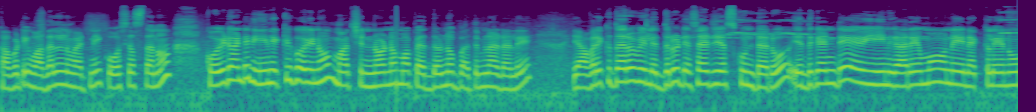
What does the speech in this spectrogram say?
కాబట్టి వదలని వాటిని కోసేస్తాను. కోయడం అంటే నేను ఎక్కి కోయను మా చిన్నోడో మా పెద్దోడో బతిమలాడాలి. ఎవరెక్కుతారో వీళ్ళిద్దరూ డిసైడ్ చేసుకుంటారు. ఎందుకంటే ఈయన గారేమో నేను ఎక్కలేను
